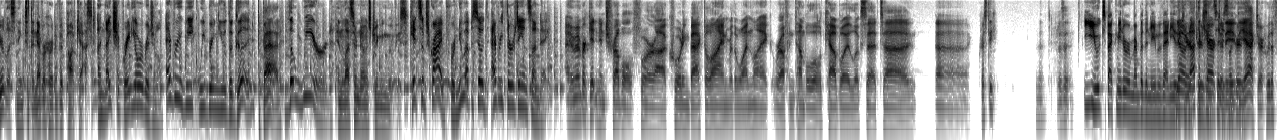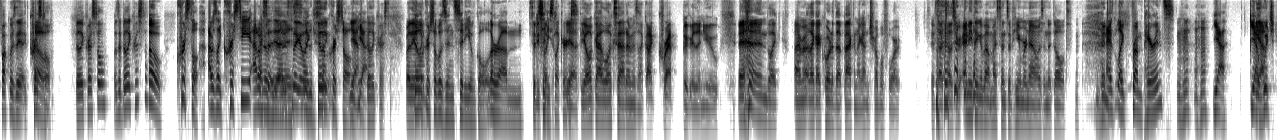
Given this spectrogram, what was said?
You're listening to the Never Heard of It podcast. a Night Shift Radio original. Every week we bring you the good, The bad the weird. and lesser known streaming movies. Hit subscribe for new episodes every Thursday and Sunday. I remember getting in trouble for uh, quoting back the line where the one like rough and tumble old cowboy looks at uh, uh, Christy. Was it- You expect me to remember the name of any of the No, characters not the character, the, the actor. Who the fuck was the Crystal? Billy Crystal? Was it Billy Crystal? Oh, Crystal. I was like Christy. I don't I know said- yeah, I was is. thinking, like, Billy some- Crystal. yeah, yeah. Billy Crystal. Where the Billy old Crystal was in City of Gold or um City, City Slickers. Slickers. Yeah, the old guy looks at him is like, "I crap bigger than you," and like I remember, like I quoted that back and I got in trouble for it. If that tells you anything about my sense of humor now as an adult, as like from parents. Mhm, mhm. Yeah. yeah. Yeah. Which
